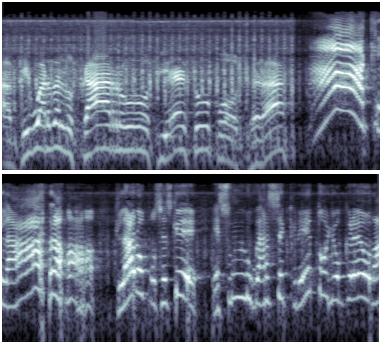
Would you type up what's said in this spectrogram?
aquí guardan los carros y eso, pues, ¿verdad? Ah, claro. Claro, pues es que es un lugar secreto, yo creo, ¿va?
